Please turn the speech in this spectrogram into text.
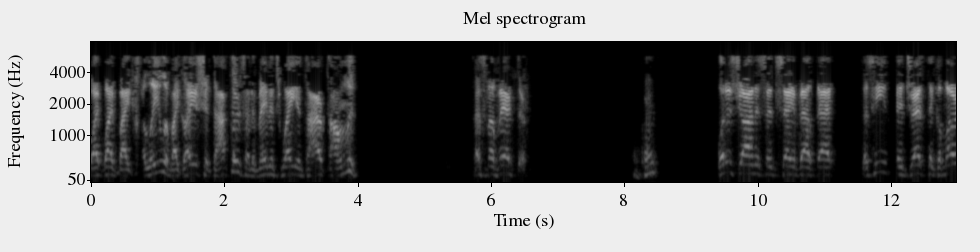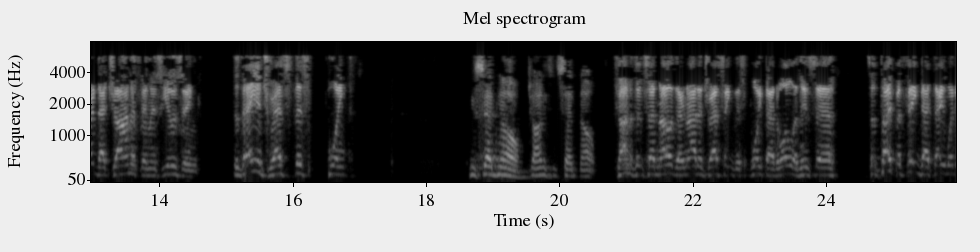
By, by, by Khalila, by Goyish doctors, and it made its way into our Talmud. That's not Werther. Okay. What does Jonathan say about that? Does he address the Gemara that Jonathan is using? Do they address this point? He said no. Jonathan said no. Jonathan said no, they're not addressing this point at all, and his uh, it's the type of thing that they would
